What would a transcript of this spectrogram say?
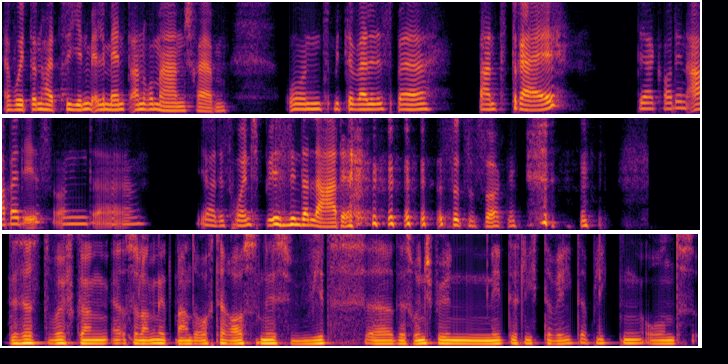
er wollte dann halt zu jedem Element einen Roman schreiben. Und mittlerweile ist bei Band drei, der gerade in Arbeit ist und äh, ja, das Rollenspiel ist in der Lade, sozusagen. Das heißt, Wolfgang, äh, solange nicht Band 8 heraus ist, wird äh, das Rollenspiel nicht das Licht der Welt erblicken und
